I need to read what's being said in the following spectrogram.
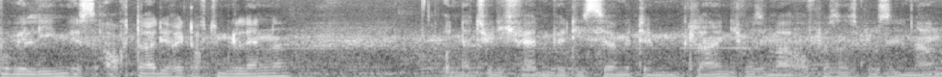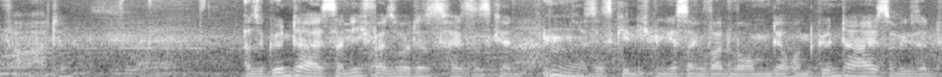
wo wir liegen, ist auch da direkt auf dem Gelände. Und natürlich werden wir dieses Jahr mit dem Kleinen, ich muss immer aufpassen, dass ich bloß den Namen verrate. Also Günther heißt er nicht, weil so das heißt das, kind, heißt das Kind. Ich bin gestern gefragt, warum der Hund Günther heißt. Habe ich gesagt,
